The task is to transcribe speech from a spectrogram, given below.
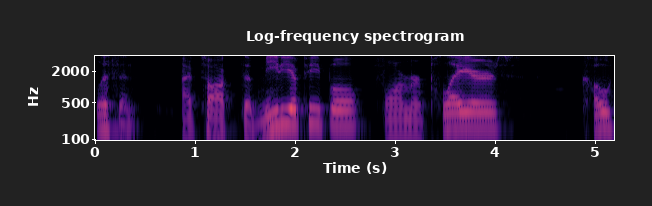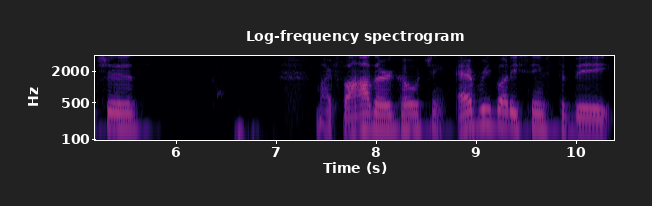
listen, I've talked to media people, former players, coaches, my father coaching. Everybody seems to be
